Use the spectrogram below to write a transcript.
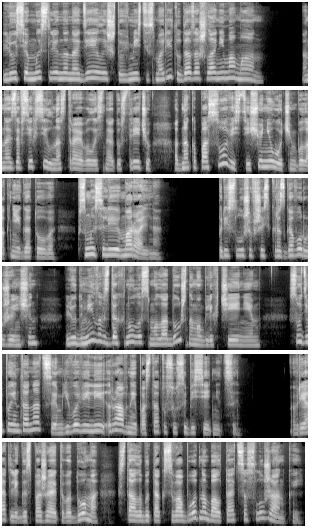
Люся мысленно надеялась, что вместе с Мари туда зашла не маман. Она изо всех сил настраивалась на эту встречу, однако по совести еще не очень была к ней готова, в смысле морально. Прислушавшись к разговору женщин, Людмила вздохнула с малодушным облегчением. Судя по интонациям, его вели равные по статусу собеседницы. Вряд ли госпожа этого дома стала бы так свободно болтать со служанкой.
